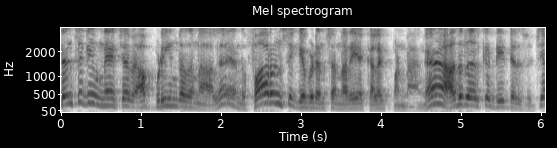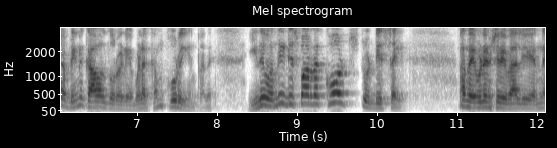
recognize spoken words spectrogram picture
சென்சிட்டிவ் நேச்சர் அப்படின்றதுனால இந்த ஃபாரன்சிக் எவிடன்ஸை நிறைய கலெக்ட் பண்ணாங்க. அதில் இருக்க டீட்டெயில்ஸ் வச்சு அப்படின்னு காவல்துறையுடைய விளக்கம் கூறுகின்றது. இது வந்து it is for the courts to decide அந்த எவிடென்ஷியரி வேல்யூ என்ன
